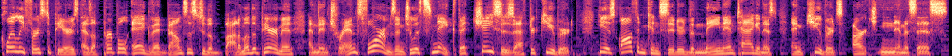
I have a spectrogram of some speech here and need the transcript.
Coily first appears as a purple egg that bounces to the bottom of the pyramid and then transforms into a snake that chases after Q*bert. He is often considered the main antagonist and Q*bert's arch nemesis.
